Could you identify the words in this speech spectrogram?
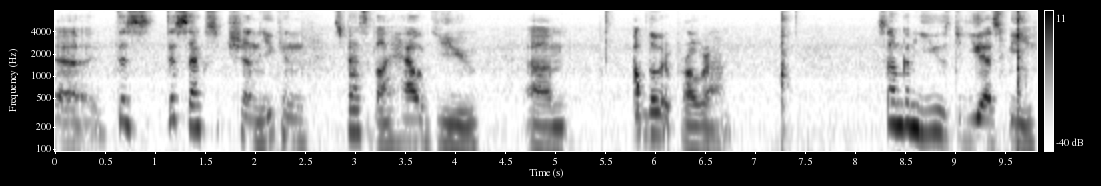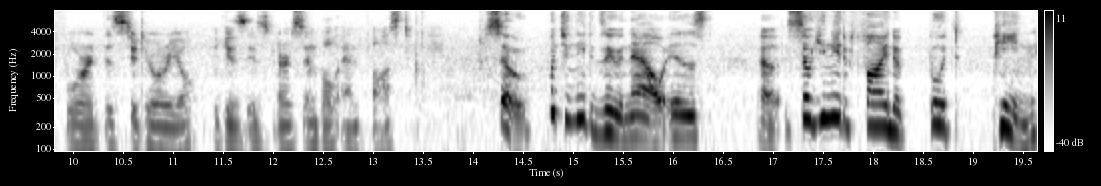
uh, this this section you can specify how you um, upload a program. So I'm gonna use the USB for this tutorial because it's very simple and fast. So what you need to do now is, uh, so you need to find a boot pin.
